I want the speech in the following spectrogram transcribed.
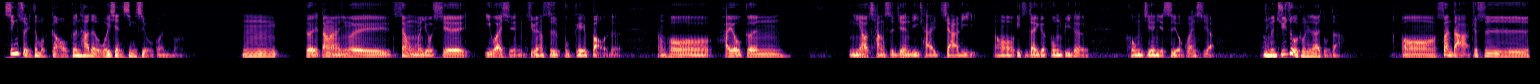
薪水这么高，跟它的危险性是有关的吗？嗯，对，当然，因为像我们有些意外险基本上是不给保的，然后还有跟你要长时间离开家里，然后一直在一个封闭的空间也是有关系啊。你们居住的空间大概多大？哦、呃，算大，就是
